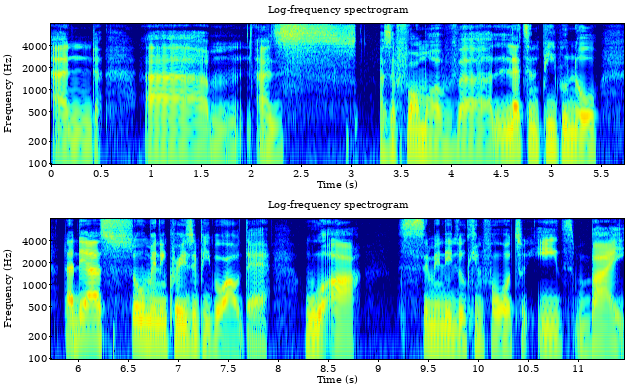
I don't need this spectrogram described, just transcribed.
and um, as as a form of uh, letting people know that there are so many crazy people out there who are seemingly looking forward to eat by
